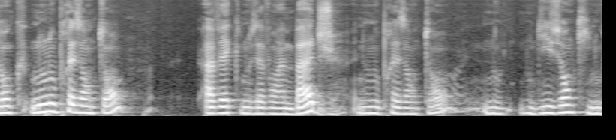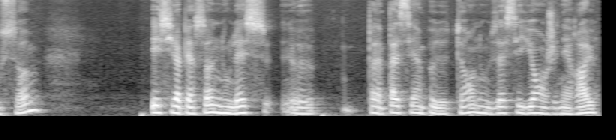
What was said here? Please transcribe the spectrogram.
Donc nous nous présentons avec, nous avons un badge, nous nous présentons, nous, disons qui nous sommes, et si la personne nous laisse euh, pa- passer un peu de temps, nous nous asseyons en général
